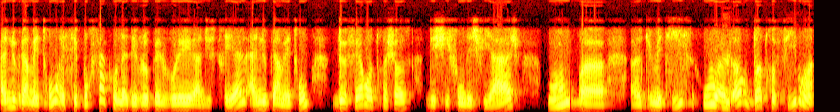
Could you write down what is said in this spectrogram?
elles nous permettront, et c'est pour ça qu'on a développé le volet industriel, elles nous permettront de faire autre chose, des chiffons d'essuyage ou euh, euh, du métis, ou alors d'autres fibres,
